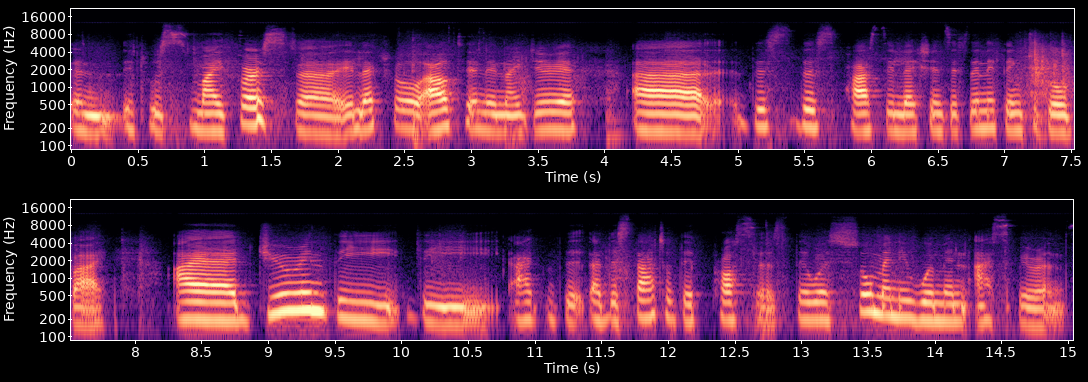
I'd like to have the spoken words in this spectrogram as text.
and it was my first uh, electoral outing in Nigeria. Uh, this this past elections, if anything to go by, uh, during the the at, the at the start of the process, there were so many women aspirants,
